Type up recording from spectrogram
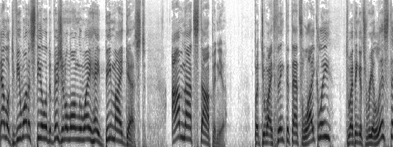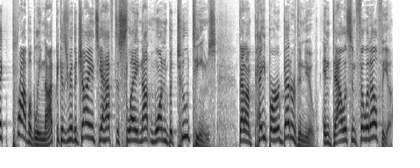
Now, look, if you want to steal a division along the way, hey, be my guest. I'm not stopping you. But do I think that that's likely? Do I think it's realistic? Probably not, because if you're the Giants, you have to slay not one, but two teams that on paper are better than you in Dallas and Philadelphia.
